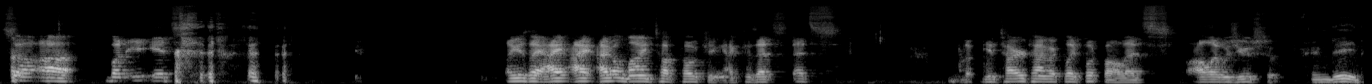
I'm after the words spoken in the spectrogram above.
So, uh, but it, it's like I say, I I, I don't mind tough coaching because that's that's the, the entire time I played football. That's all I was used to. Indeed.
